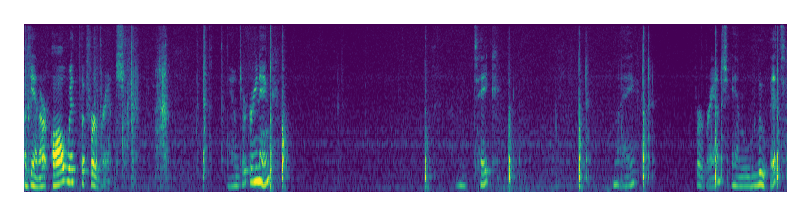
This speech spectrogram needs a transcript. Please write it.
again, are all with the fir branch. Hunter green ink. take my fir branch and loop it.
